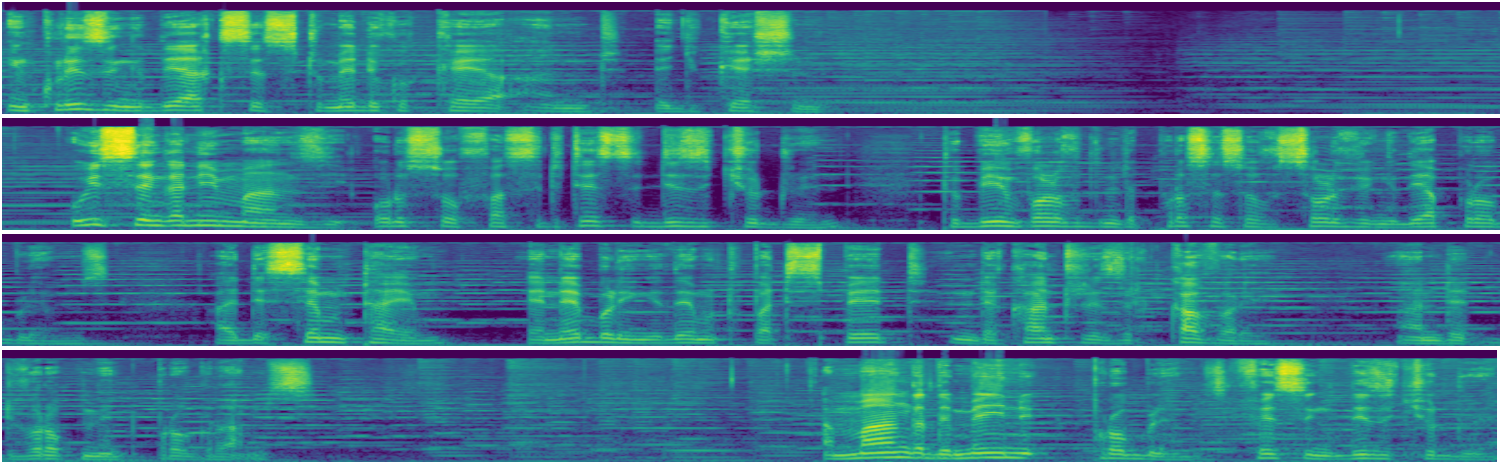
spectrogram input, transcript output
increasing their access to medical care and education. Uisenga Nimanzi also facilitates these children to be involved in the process of solving their problems, at the same time enabling them to participate in the country's recovery and development programs. Among the main problems facing these children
